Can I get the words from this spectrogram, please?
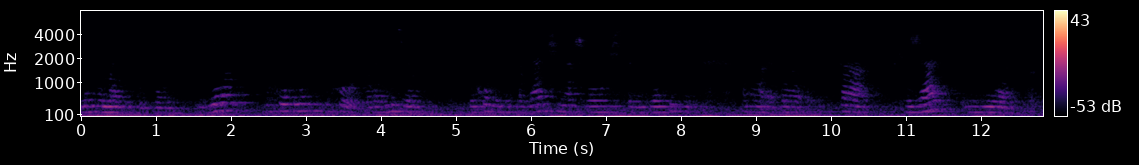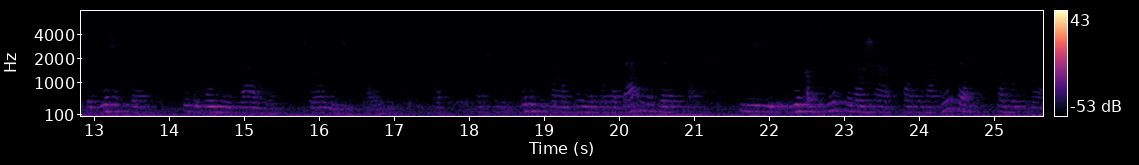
вы занимаетесь таким делом духовным, развитием духовной составляющей нашего общества, библиотеки. Это та скрижаль, где содержатся все духовные знания человечества. И вот прошу, хочу выразить вам огромную благодарность за это. И в неком смысле наша с вами работа, работа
